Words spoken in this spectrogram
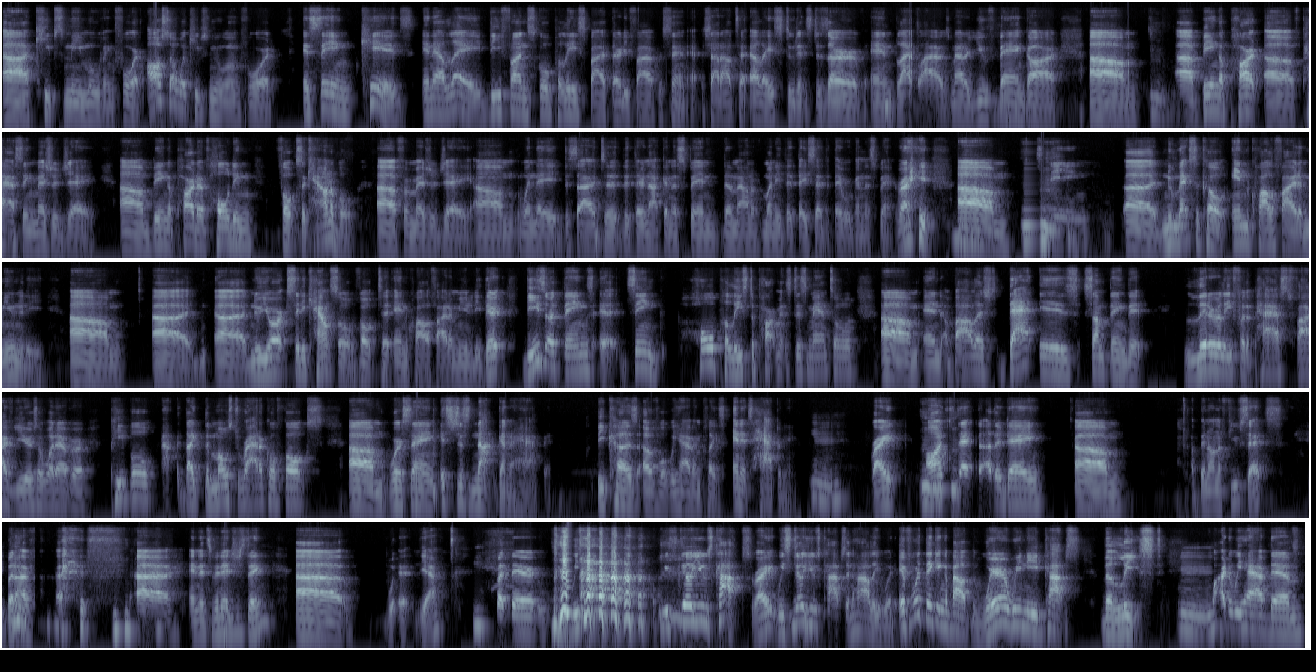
uh, keeps me moving forward. Also, what keeps me moving forward is seeing kids in LA defund school police by 35%. Shout out to LA Students Deserve and Black Lives Matter Youth Vanguard. Um, hmm. uh, being a part of passing Measure J, um, being a part of holding folks accountable uh, for Measure J um, when they decide to that they're not going to spend the amount of money that they said that they were going to spend, right? Um, mm-hmm. Seeing uh, New Mexico in qualified immunity, um, uh, uh, New York City Council vote to end qualified immunity. There, these are things. Uh, seeing whole police departments dismantled um, and abolished. That is something that literally for the past five years or whatever, people like the most radical folks um, were saying it's just not going to happen because of what we have in place. And it's happening, mm. right? Mm-hmm. On set the other day, um, I've been on a few sets, but I've, uh, and it's been interesting. Uh, w- yeah but there we, we still use cops, right? We still use cops in Hollywood. If we're thinking about where we need cops the least, mm. why do we have them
